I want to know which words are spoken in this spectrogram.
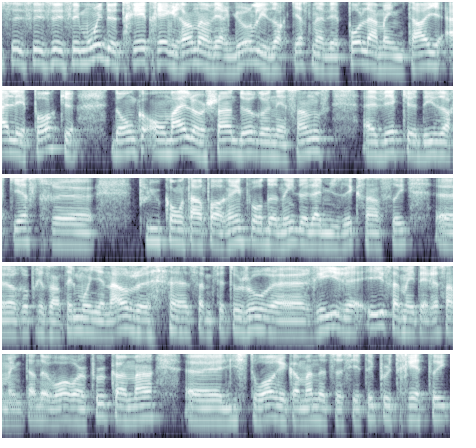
c'est moins de très, très grande envergure. Les orchestres n'avaient pas la même taille à l'époque. Donc, on mêle un chant de renaissance avec des orchestres euh, plus contemporains pour donner de la musique censée euh, représenter le Moyen Âge. Ça, me fait toujours euh, rire et ça m'intéresse en même temps de voir un peu comment l'histoire et comment notre société peut traiter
